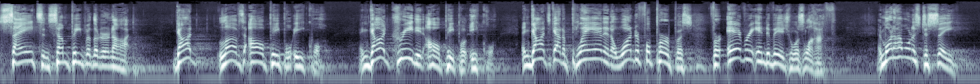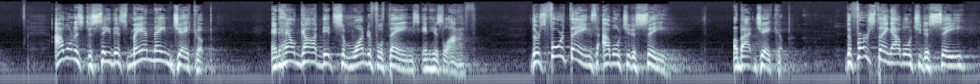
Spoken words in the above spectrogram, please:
saints and some people that are not. God loves all people equal. And God created all people equal. And God's got a plan and a wonderful purpose for every individual's life. And what I want us to see, I want us to see this man named Jacob and how God did some wonderful things in his life. There's four things I want you to see about Jacob. The first thing I want you to see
